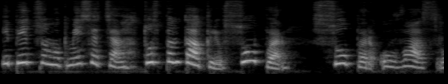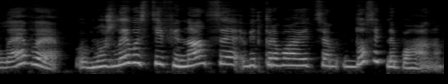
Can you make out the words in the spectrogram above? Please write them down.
І підсумок місяця туз пентаклів. Супер! Супер! У вас леви, можливості, фінанси відкриваються досить непогано.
